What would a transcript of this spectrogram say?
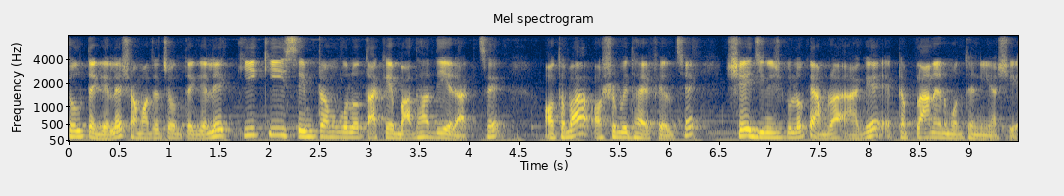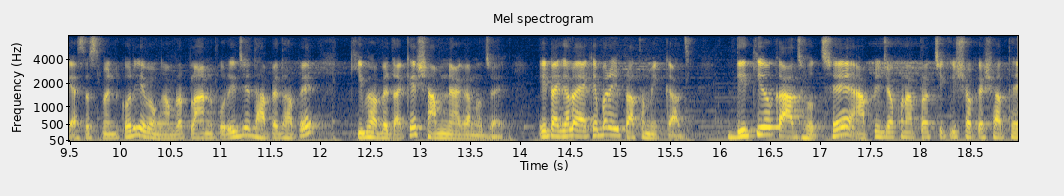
চলতে গেলে, সমাজে চলতে গেলে কি কি সিমটমগুলো তাকে বাধা দিয়ে রাখছে অথবা অসুবিধায় ফেলছে, সেই জিনিসগুলোকে আমরা আগে একটা প্ল্যানের মধ্যে নিয়ে আসি অ্যাসেসমেন্ট করি এবং আমরা প্ল্যান করি যে ধাপে ধাপে কীভাবে তাকে সামনে আগানো যায়। এটা গেল একেবারেই প্রাথমিক কাজ। দ্বিতীয় কাজ হচ্ছে আপনি যখন আপনার চিকিৎসকের সাথে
